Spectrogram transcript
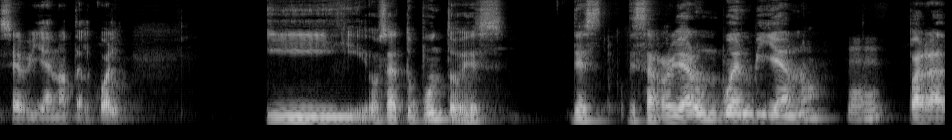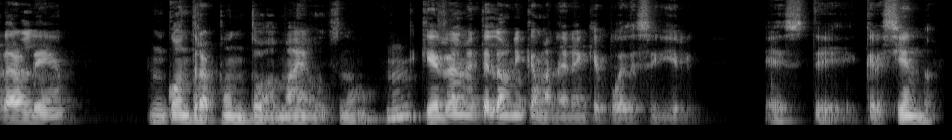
sea villano tal cual. Y, o sea, tu punto es, desarrollar un buen villano para darle un contrapunto a Miles, ¿no? Que es realmente la única manera en que puede seguir este, creciendo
